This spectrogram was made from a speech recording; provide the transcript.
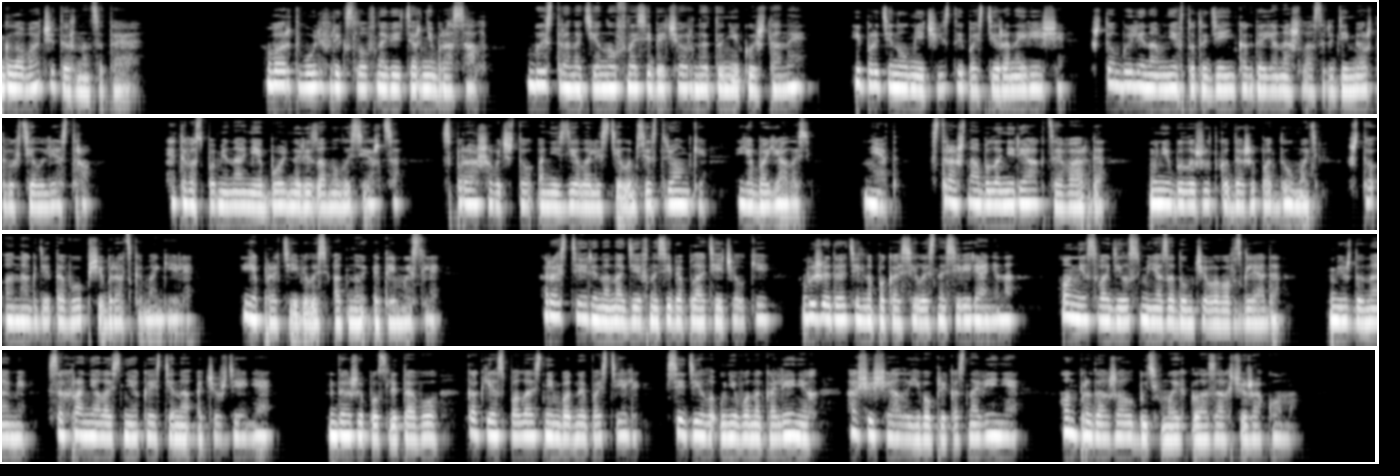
Глава 14 Вард Вульфрик слов на ветер не бросал, быстро натянув на себя черную тунику и штаны, и протянул мне чистые постиранные вещи, что были на мне в тот день, когда я нашла среди мертвых тел Лестру. Это воспоминание больно резануло сердце. Спрашивать, что они сделали с телом сестренки, я боялась. Нет, страшна была не реакция Варда. Мне было жутко даже подумать, что она где-то в общей братской могиле. Я противилась одной этой мысли. Растерянно надев на себя платье челки, выжидательно покосилась на северянина. Он не сводил с меня задумчивого взгляда. Между нами сохранялась некая стена отчуждения. Даже после того, как я спала с ним в одной постели, сидела у него на коленях, ощущала его прикосновение, он продолжал быть в моих глазах чужаком.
